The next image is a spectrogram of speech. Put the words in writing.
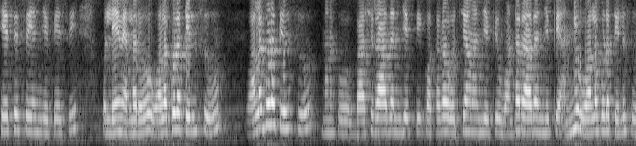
చేసేసి అని చెప్పేసి వాళ్ళు ఏం వెళ్ళరు. వాళ్ళకు కూడా తెలుసు. వాళ్ళకు కూడా తెలుసు మనకు భాష రాదని చెప్పి కొత్తగా వచ్చామని చెప్పి వంట రాదని చెప్పి అన్నీ వాళ్ళకు కూడా తెలుసు.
